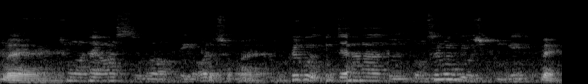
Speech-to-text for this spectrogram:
네. 총을 사용할 수가 되게 그렇죠. 어렵고 네. 그리고 이제 하나 좀 설명드리고 싶은 게 네,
